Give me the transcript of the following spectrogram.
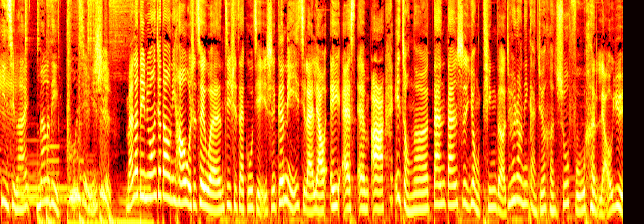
一起来 Melody 不解于事。Melody 女王驾到！你好，我是翠文，继续在姑姐仪式跟你一起来聊 ASMR，一种呢单单是用听的，就会让你感觉很舒服、很疗愈，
